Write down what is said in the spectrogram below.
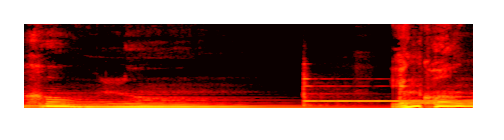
喉咙，眼眶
